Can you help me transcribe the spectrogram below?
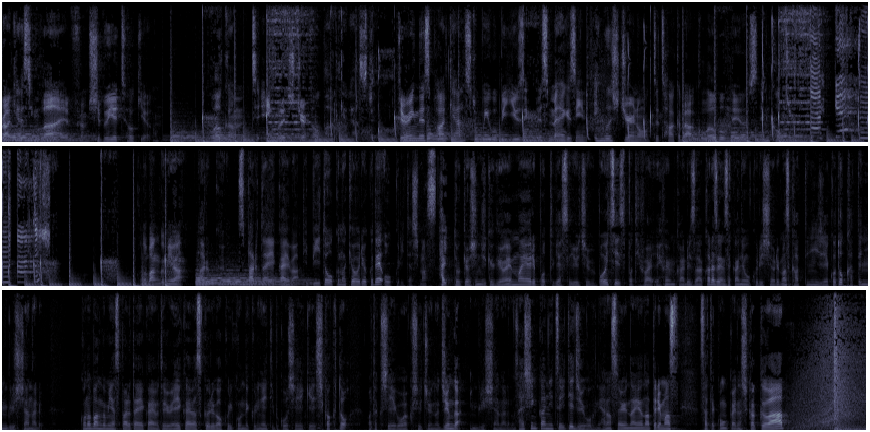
Broadcasting live from Shibuya, Tokyo. Welcome to English Journal Podcast. During this podcast, we will be using this magazine, English Journal, to talk about global news and culture. この番組は、パルク、スパルタ英会話、リピートオークの協力でお送りいたします。はい、東京新宿御苑前より、ポッドキャスト、YouTube、ボイスイ、Spotify、FM カルザーから全世界にお送りしております、勝手に EJ こと勝手にイングリッシュチャンナル。この番組はスパルタ英会話という英会話スクールが送り込んでくるネイティブ講師 AK 資格と、私英語学習中の順がイングリッシュチャンナルの最新刊について15分で話すという内容になっております。さて、今回の資格は、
